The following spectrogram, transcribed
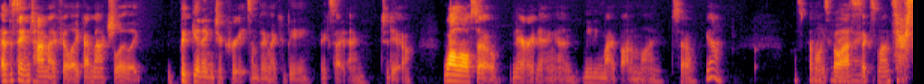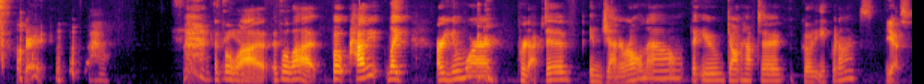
at the same time I feel like I'm actually like beginning to create something that could be exciting to do while also narrating and meeting my bottom line. So yeah. It's been like That's the last six months or so. Great. Wow. it's a lot. It's a lot. But how do you like are you more productive in general now that you don't have to go to Equinox? Yes.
